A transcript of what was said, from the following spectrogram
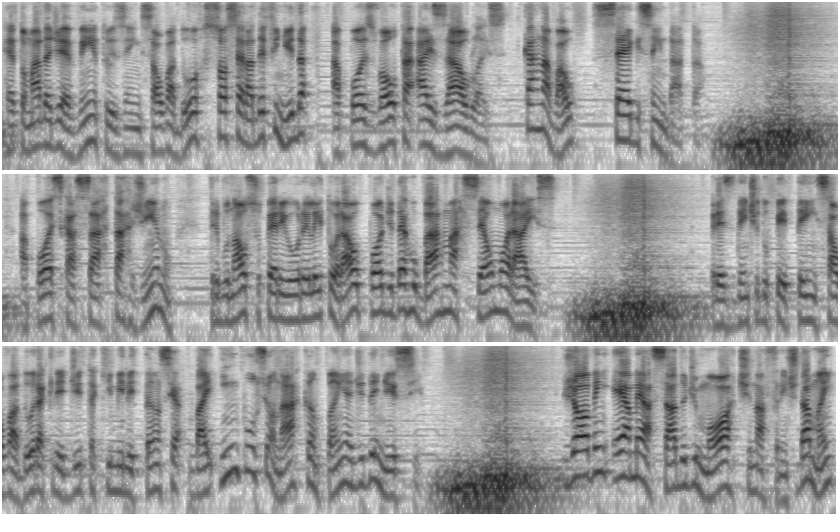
Retomada de eventos em Salvador só será definida após volta às aulas. Carnaval segue sem data. Após caçar Targino, Tribunal Superior Eleitoral pode derrubar Marcel Moraes. Presidente do PT em Salvador acredita que militância vai impulsionar campanha de Denise. Jovem é ameaçado de morte na frente da mãe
